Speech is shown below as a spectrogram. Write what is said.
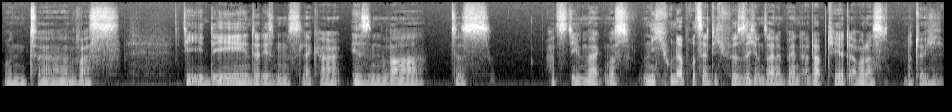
Und äh, was die Idee hinter diesem Slacker-Ism war, das hat Steve Magnus nicht hundertprozentig für sich und seine Band adaptiert, aber das natürlich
